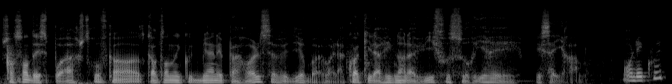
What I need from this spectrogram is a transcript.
Chanson d'espoir. Je trouve quand, quand on écoute bien les paroles, ça veut dire, bah, voilà, quoi qu'il arrive dans la vie, il faut sourire et, et ça ira. On l'écoute?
